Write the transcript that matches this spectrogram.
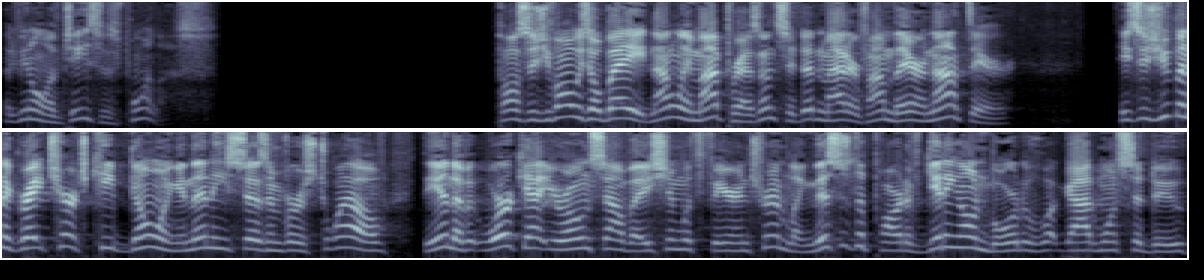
But if you don't love Jesus, it's pointless. Paul says, You've always obeyed, not only my presence, it doesn't matter if I'm there or not there. He says, You've been a great church, keep going. And then he says in verse 12, the end of it, work out your own salvation with fear and trembling. This is the part of getting on board with what God wants to do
